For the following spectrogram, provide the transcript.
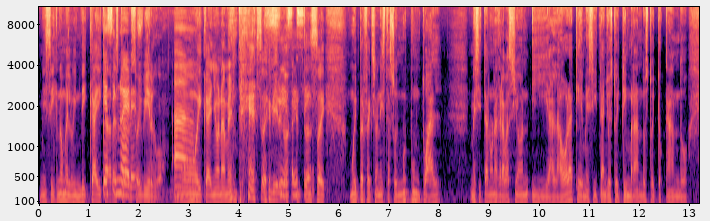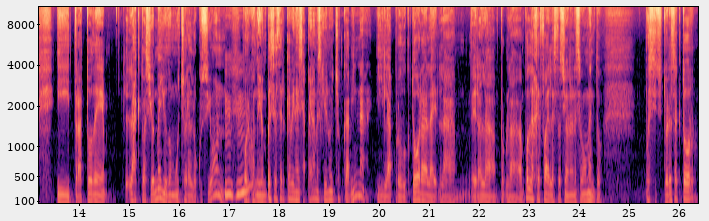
Mi signo me lo indica y cada vez que soy Virgo, ah. muy cañonamente soy Virgo, entonces soy muy perfeccionista, soy muy puntual. Me citan una grabación y a la hora que me citan yo estoy timbrando, estoy tocando y trato de, la actuación me ayudó mucho a la locución. Porque cuando yo empecé a hacer cabina, decía, espérame, es que yo no he hecho cabina. Y la productora, la, era la, la, pues la jefa de la estación en ese momento, pues si tú eres actor,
